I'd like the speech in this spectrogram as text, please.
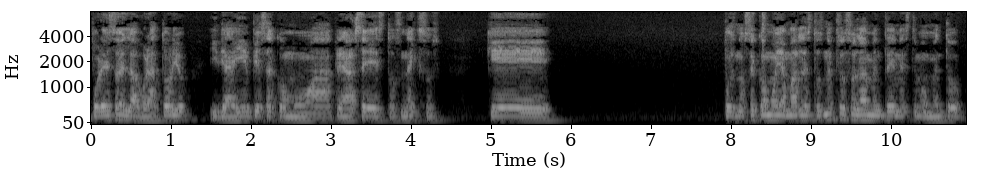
Por eso el laboratorio, y de ahí empieza como a crearse estos nexos, que pues no sé cómo llamarle estos nexos, solamente en este momento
